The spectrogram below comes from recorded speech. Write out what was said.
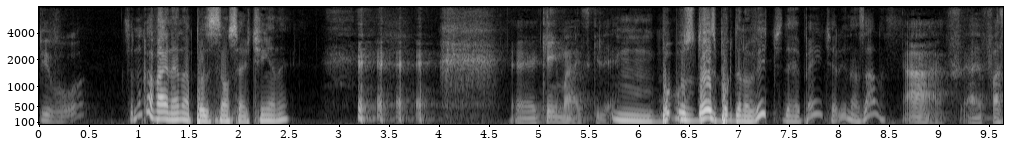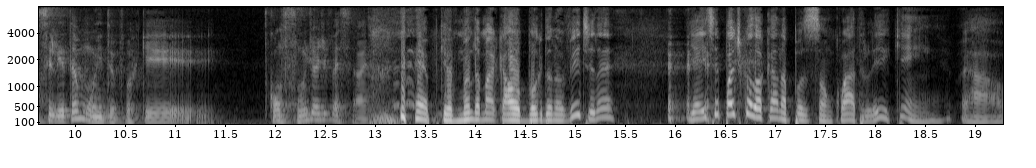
pivô. Você nunca vai, né, na posição certinha, né? É, quem mais, Guilherme? Hum, os dois Bogdanovic, de repente, ali nas alas? Ah, é, facilita muito, porque confunde o adversário. É, porque manda marcar o Bogdanovic, né? E aí você pode colocar na posição 4 ali, quem? Ah,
